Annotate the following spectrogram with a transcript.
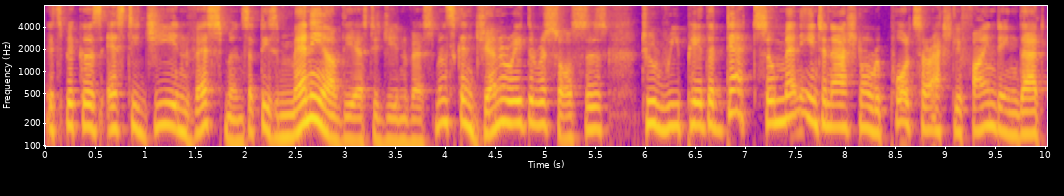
it's because SDG investments, at least many of the SDG investments, can generate the resources to repay the debt. So many international reports are actually finding that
